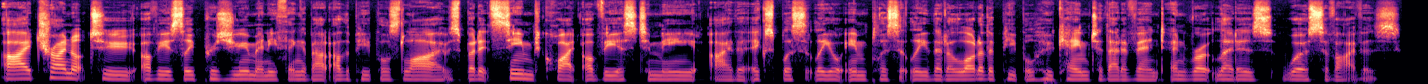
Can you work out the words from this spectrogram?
I try not to obviously presume anything about other people's lives, but it seemed quite obvious to me, either explicitly or implicitly, that a lot of the people who came to that event and wrote letters were survivors.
